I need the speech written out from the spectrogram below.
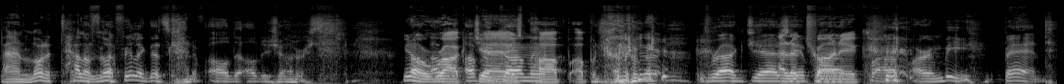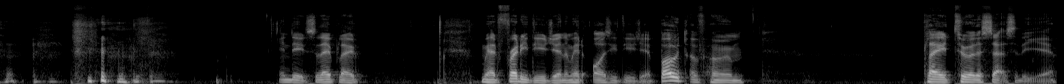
band. A lot of talent. f- lot I feel like that's kind of all the all the genres. you know, Up- up- rock, up jazz, coming- pop, up and coming. Rock, jazz, Electronic. pop, R and B band. Indeed. So they played. We had Freddie DJ and then we had Aussie DJ, both of whom played two of the sets of the year.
